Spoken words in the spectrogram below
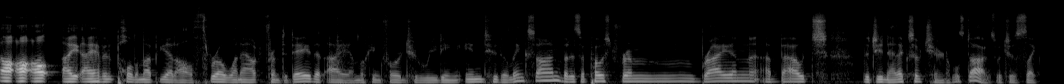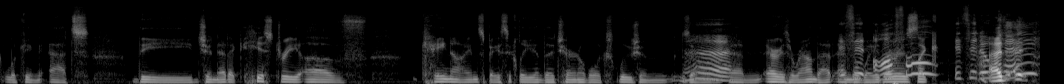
I'll, I'll, I, I haven't pulled them up yet. I'll throw one out from today that I am looking forward to reading into the links on. But it's a post from Brian about the genetics of Chernobyl's dogs, which is like looking at the genetic history of canines basically in the Chernobyl exclusion zone Ugh. and areas around that and the way awful? there is like is it I- okay? it-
